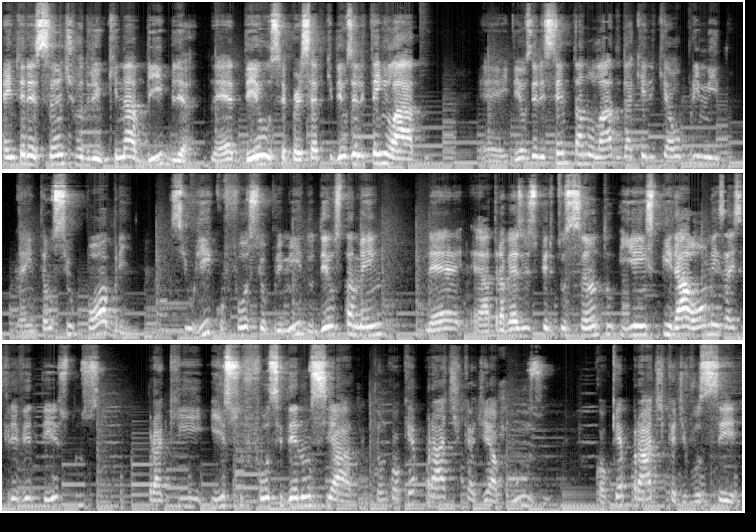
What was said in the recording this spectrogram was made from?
É interessante, Rodrigo, que na Bíblia, né, Deus, você percebe que Deus ele tem lado. É, e Deus ele sempre está no lado daquele que é oprimido. Né? Então, se o pobre, se o rico fosse oprimido, Deus também, né, através do Espírito Santo, ia inspirar homens a escrever textos para que isso fosse denunciado. Então, qualquer prática de abuso, qualquer prática de você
